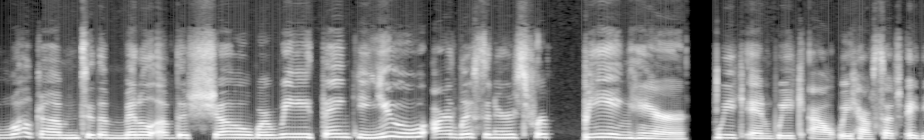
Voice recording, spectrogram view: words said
Welcome to the middle of the show where we thank you, our listeners, for being here. Week in, week out, we have such a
